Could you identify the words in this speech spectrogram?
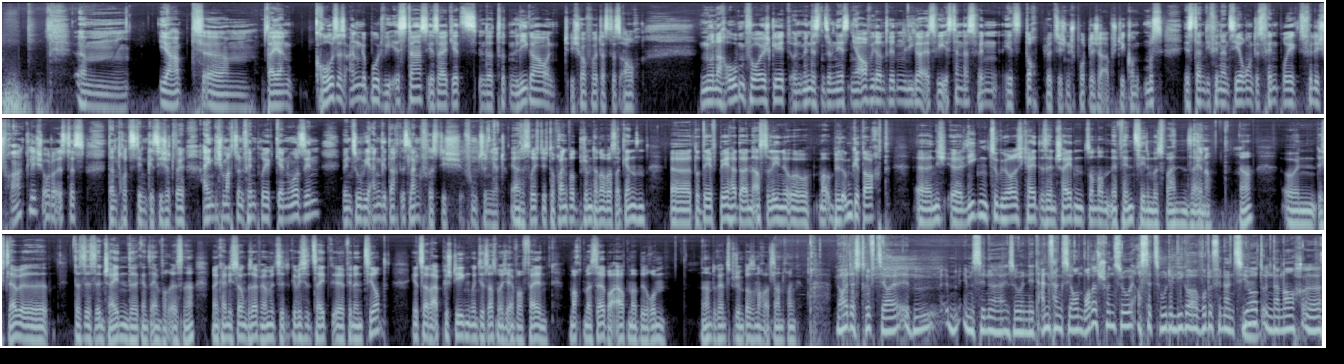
Ähm, ihr habt ähm, da ja ein großes Angebot. Wie ist das? Ihr seid jetzt in der dritten Liga und ich hoffe, dass das auch nur nach oben für euch geht und mindestens im nächsten Jahr auch wieder in dritten Liga ist. Wie ist denn das, wenn jetzt doch plötzlich ein sportlicher Abstieg kommt? Muss, ist dann die Finanzierung des Fanprojekts völlig fraglich oder ist das dann trotzdem gesichert? Weil eigentlich macht so ein Fanprojekt ja nur Sinn, wenn so wie angedacht ist, langfristig funktioniert. Ja, das ist richtig. Der Frank wird bestimmt dann noch was ergänzen. Äh, der DFB hat da in erster Linie mal ein bisschen umgedacht. Äh, nicht äh, Ligenzugehörigkeit ist entscheidend, sondern eine Fanszene muss vorhanden sein. Genau. Ja? Und ich glaube, dass das Entscheidende ganz einfach ist. Ne? Man kann nicht sagen, pass auf, wir haben jetzt eine gewisse Zeit äh, finanziert, jetzt seid ihr abgestiegen und jetzt lassen wir euch einfach fallen. Macht mal selber, ehrt mal rum. Ne? Du kannst bestimmt besser noch erklären, Frank. Ja, das trifft es ja im, im, im, Sinne. Also in den Anfangsjahren war das schon so. Erste, zweite Liga wurde finanziert mhm. und danach äh,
